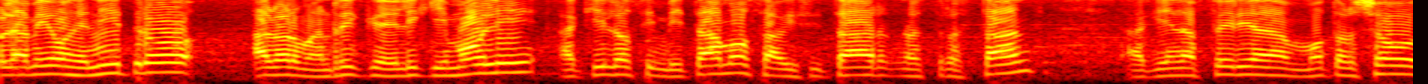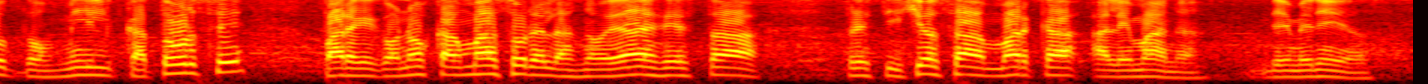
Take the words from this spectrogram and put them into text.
Hola amigos de Nitro, Álvaro Manrique de Licky Moly. Aquí los invitamos a visitar nuestro stand aquí en la Feria Motor Show 2014 para que conozcan más sobre las novedades de esta prestigiosa marca alemana. Bienvenidos.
